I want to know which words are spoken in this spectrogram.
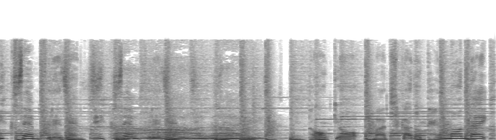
Vixen presents Vixen presents。東京まちかど天文台。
